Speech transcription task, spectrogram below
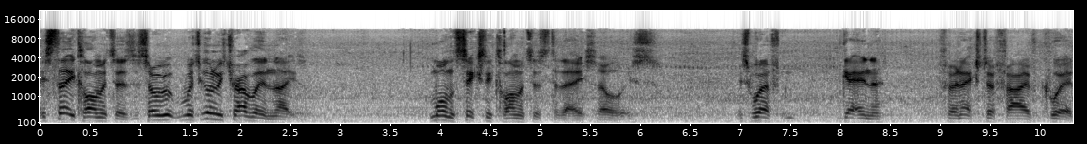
It's 30 kilometers, so we're going to be traveling like more than 60 kilometers today. So it's it's worth getting a, for an extra five quid.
